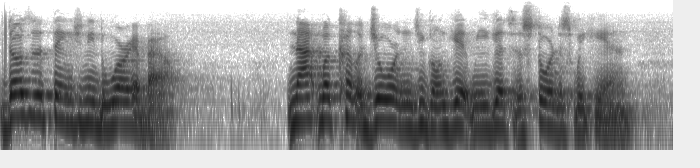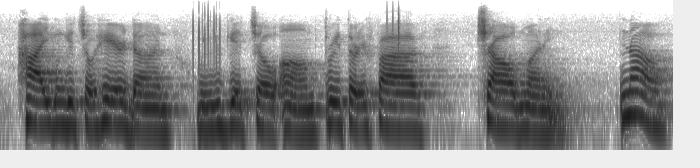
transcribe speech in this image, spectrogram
Those are the things you need to worry about. Not what color Jordans you're gonna get when you get to the store this weekend. How you gonna get your hair done when you get your um, 335 child money. No.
